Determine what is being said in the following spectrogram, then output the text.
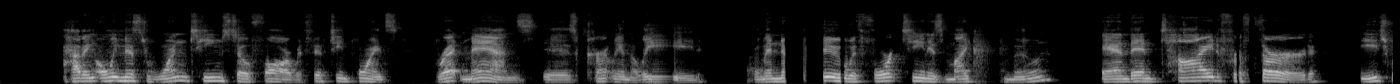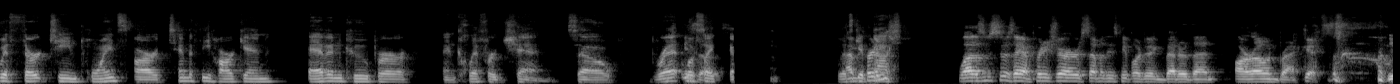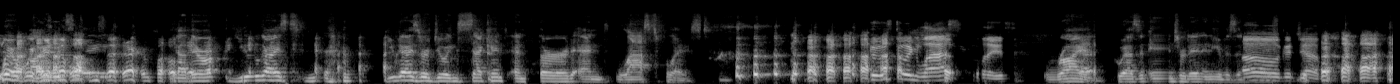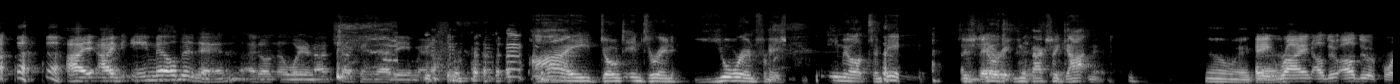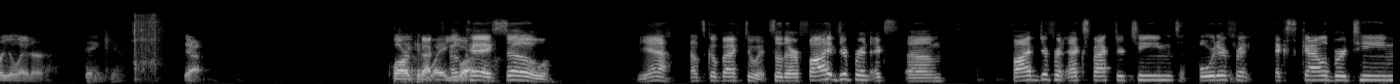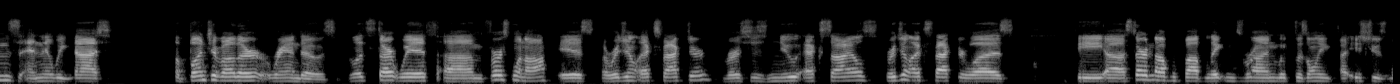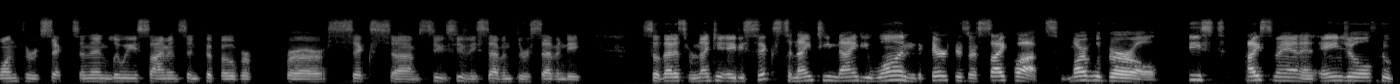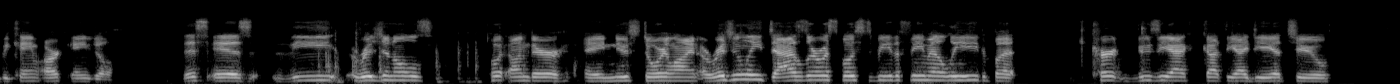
having only missed one team so far with 15 points, Brett Mans is currently in the lead. And then number two with 14 is Mike Moon. And then tied for third, each with 13 points, are Timothy Harkin, Evan Cooper, and Clifford Chen. So Brett looks like. Let's I'm get pretty. back. Sh- Well, I was just going to say, I'm pretty sure some of these people are doing better than our own brackets. Yeah, Where we're the would ones say- that are. Yeah, there are you guys. You guys are doing second and third and last place. Who's doing last place? Ryan, who hasn't entered in any of his Oh, good job. I, I've emailed it in. I don't know why you're not checking that email. I don't enter in your information. Email it to me to show that you've actually gotten it. Oh my god. hey, Ryan, I'll do I'll do it for you later. Thank you. Yeah. Clark, back to you. Okay, so yeah, let's go back to it. So there are five different X, um, five different X Factor teams, four different Excalibur teams, and then we got a bunch of other randos. Let's start with um, first one off is original X Factor versus new Exiles. Original X Factor was the uh, started off with Bob Layton's run, which was only uh, issues one through six, and then Louise Simonson took over for six, um, excuse me, seven through seventy. So that is from 1986 to 1991. The characters are Cyclops, Marvel Girl, Beast, Iceman, and Angel, who became Archangel. This is the originals put under a new storyline. Originally, Dazzler was supposed to be the female lead, but Kurt Busiek got the idea to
